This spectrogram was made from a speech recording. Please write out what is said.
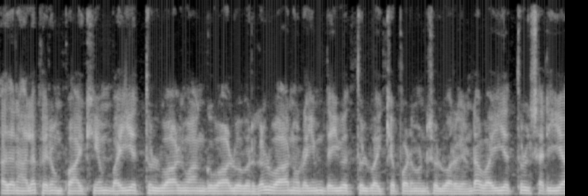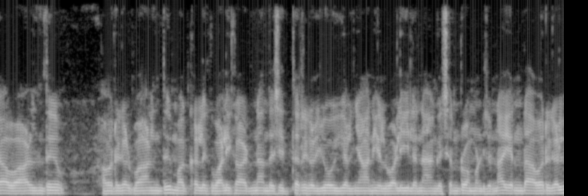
அதனால் பெரும் பாக்கியம் வையத்துள் வாழ்வாங்கு வாழ்பவர்கள் வானுரையும் தெய்வத்துள் வைக்கப்படும் என்று சொல்வார்கள். என்றால் வையத்துள் சரியாக வாழ்ந்து அவர்கள் வாழ்ந்து மக்களுக்கு வழிகாட்டின அந்த சித்தர்கள் யோகிகள் ஞானிகள் வழியில் நாங்கள் சென்றோம் என்று சொன்னால் இரண்டா அவர்கள்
